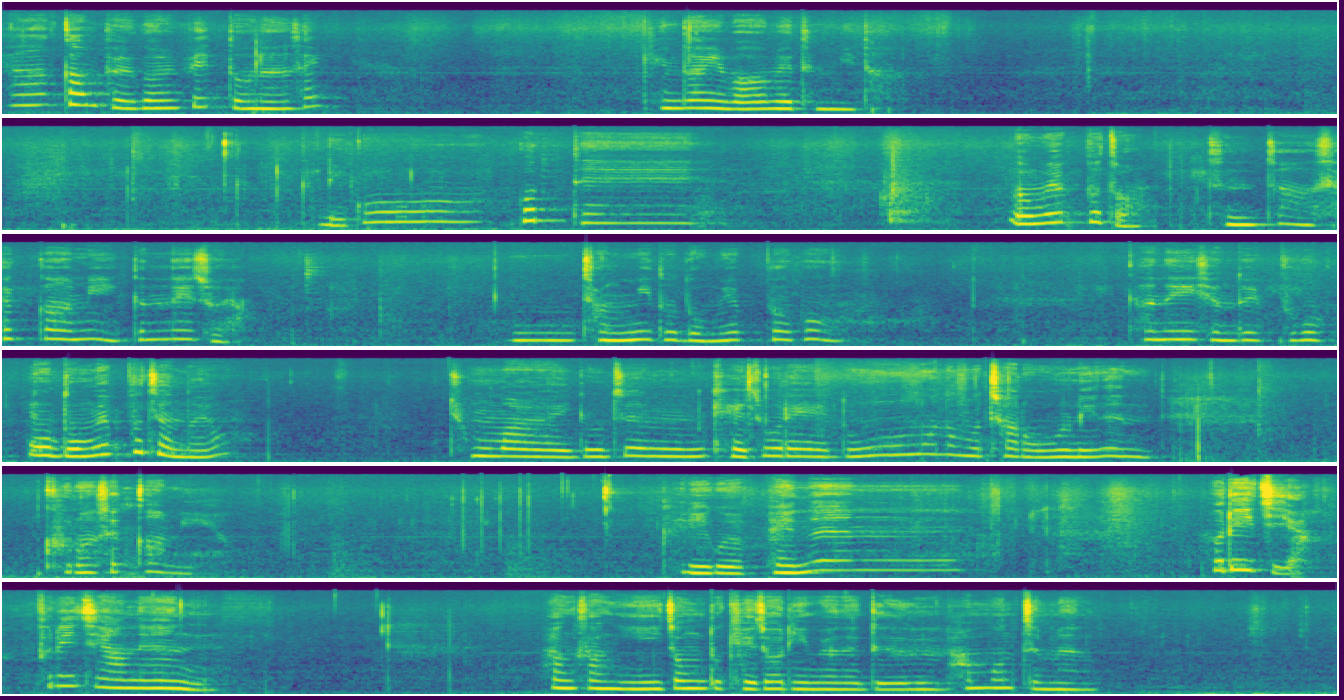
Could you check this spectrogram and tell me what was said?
약간 붉은빛 도는 색? 굉장히 마음에 듭니다. 그리고 끝에 너무 예쁘죠? 진짜 색감이 끝내줘요. 음, 장미도 너무 예쁘고 카네이션도 예쁘고 이거 너무 예쁘지 않나요? 정말 요즘 계절에 너무너무 잘 어울리는 그런 색감이에요. 그리고 옆에는 프리지아. 프리지아는 항상 이 정도 계절이면 늘 한 번쯤은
